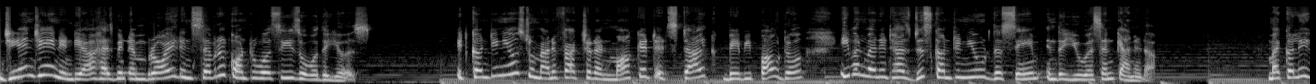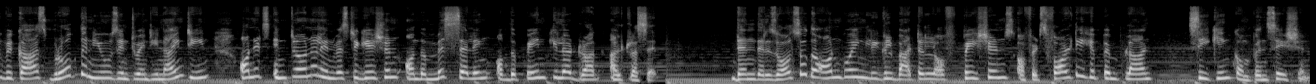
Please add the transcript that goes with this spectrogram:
J&J in India has been embroiled in several controversies over the years. It continues to manufacture and market its talc baby powder even when it has discontinued the same in the US and Canada. My colleague Vikas broke the news in 2019 on its internal investigation on the mis-selling of the painkiller drug Ultracet. Then there is also the ongoing legal battle of patients of its faulty hip implant seeking compensation.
